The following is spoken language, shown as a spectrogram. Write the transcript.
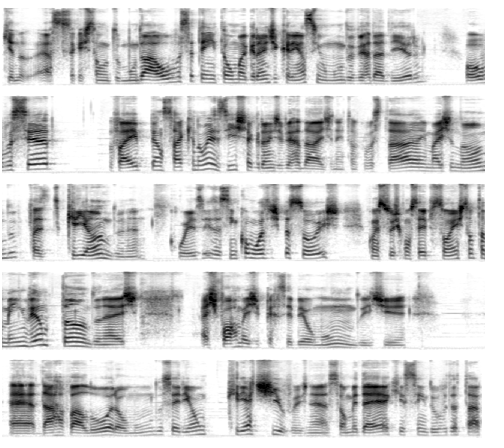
que essa questão do mundo, ah, ou você tem então uma grande crença em um mundo verdadeiro, ou você vai pensar que não existe a grande verdade, né? Então que você está imaginando, faz, criando, né, coisas, assim como outras pessoas com as suas concepções estão também inventando, né, as, as formas de perceber o mundo e de é, dar valor ao mundo seriam criativas, né? Essa é uma ideia que sem dúvida está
